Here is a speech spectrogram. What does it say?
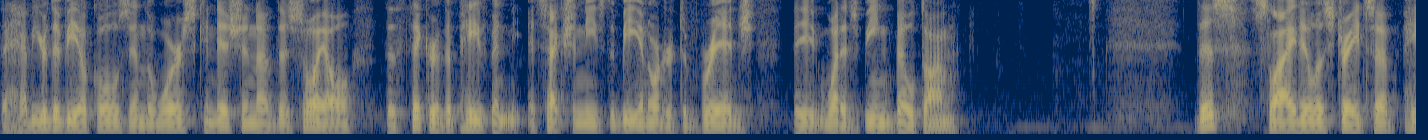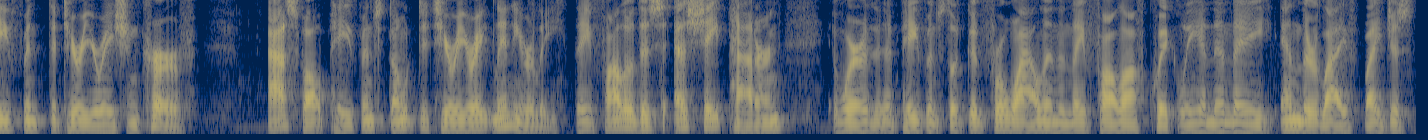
The heavier the vehicles and the worse condition of the soil, the thicker the pavement section needs to be in order to bridge the, what it's being built on. This slide illustrates a pavement deterioration curve. Asphalt pavements don't deteriorate linearly. They follow this S-shaped pattern where the pavements look good for a while and then they fall off quickly and then they end their life by just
